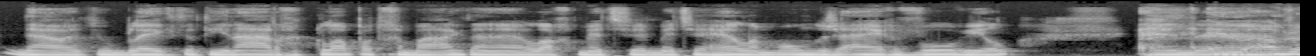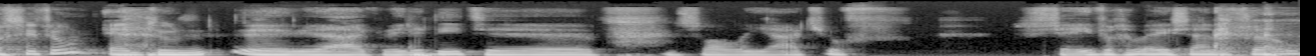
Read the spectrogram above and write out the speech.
nou, toen bleek dat hij een aardige klap had gemaakt. En hij lag met zijn met zijn helm onder zijn eigen voorwiel. En, En hoe eh, oud was hij toen? en toen, eh, ja, ik weet het niet. eh, pff, het zal een jaartje of zeven geweest zijn of zo.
